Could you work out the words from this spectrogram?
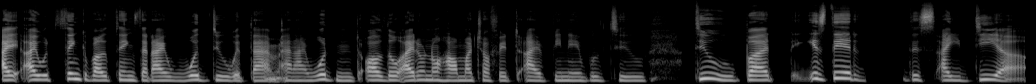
I, I would think about things that I would do with them and I wouldn't, although I don't know how much of it I've been able to do. But is there this idea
